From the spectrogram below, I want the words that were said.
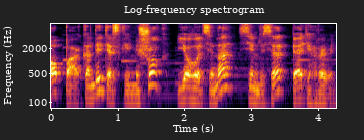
Опа, кондитерський мішок, його ціна 75 гривень.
